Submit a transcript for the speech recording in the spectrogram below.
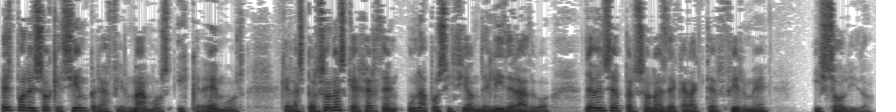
Es por eso que siempre afirmamos y creemos que las personas que ejercen una posición de liderazgo deben ser personas de carácter firme y sólido.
